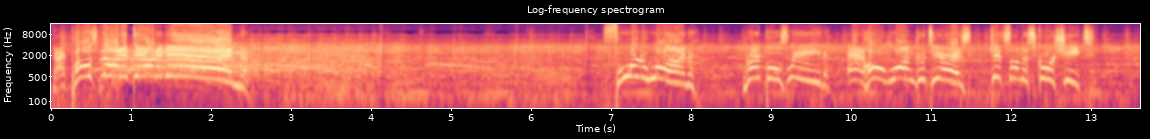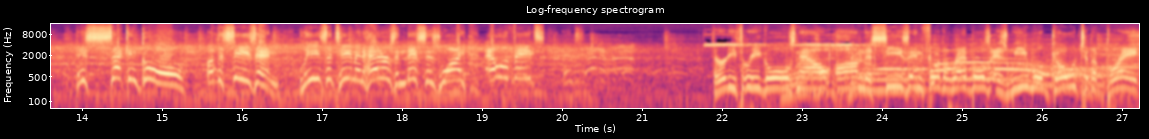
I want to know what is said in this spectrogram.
Back post, knotted down and in! Four to one. Red Bulls lead at home. Juan Gutierrez gets on the score sheet. His second goal of the season leads the team in headers, and this is why elevates. 33 goals now on the season for the Red Bulls as we will go to the break.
